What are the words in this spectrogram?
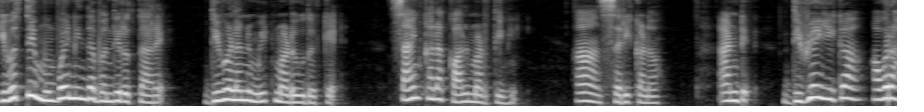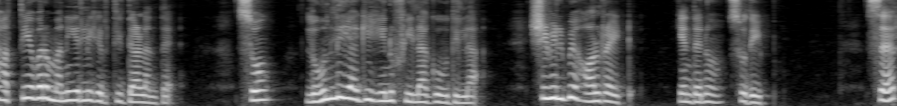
ಇವತ್ತೇ ಮುಂಬೈನಿಂದ ಬಂದಿರುತ್ತಾರೆ ದಿವ್ಯಳನ್ನು ಮೀಟ್ ಮಾಡುವುದಕ್ಕೆ. ಸಾಯಂಕಾಲ ಕಾಲ್ ಮಾಡ್ತೀನಿ. ಹಾಂ, ಸರಿ ಕಣ. ಆ್ಯಂಡ್ ದಿವ್ಯ ಈಗ ಅವರ ಅತ್ತೆಯವರ ಮನೆಯಲ್ಲಿ ಇರ್ತಿದ್ದಾಳಂತೆ. ಸೊ, ಲೋನ್ಲಿಯಾಗಿ ಏನು ಫೀಲ್ ಆಗುವುದಿಲ್ಲ. She will be all right, ಎಂದನು ಸುದೀಪ್. ಸರ್,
